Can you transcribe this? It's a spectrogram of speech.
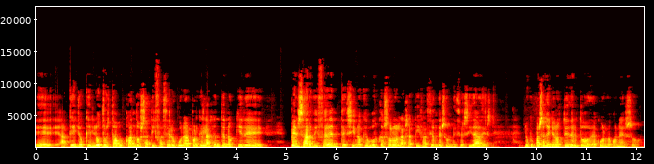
eh, aquello que el otro está buscando satisfacer o curar, porque la gente no quiere pensar diferente, sino que busca solo la satisfacción de sus necesidades. Lo que pasa es que yo no estoy del todo de acuerdo con eso.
